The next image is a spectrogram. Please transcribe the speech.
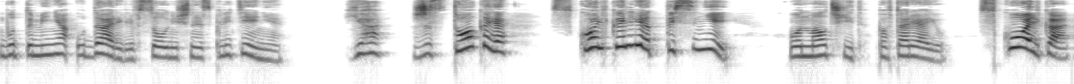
будто меня ударили в солнечное сплетение. Я жестокая? Сколько лет ты с ней? Он молчит, повторяю. Сколько?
